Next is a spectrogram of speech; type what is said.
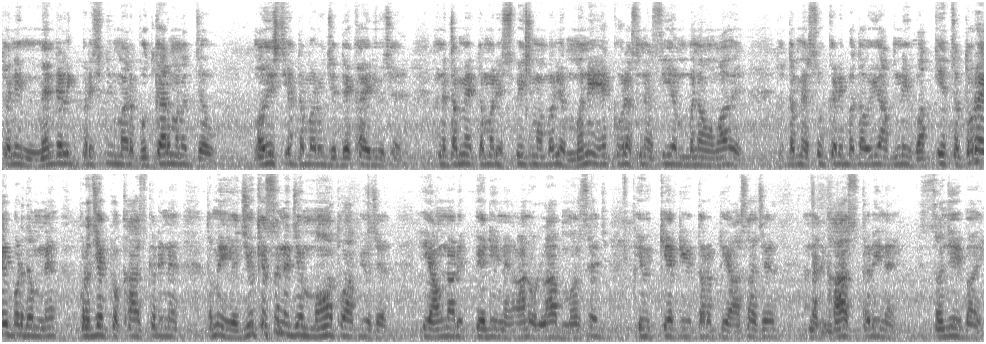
તો એની મેન્ટલી પરિસ્થિતિ મારે ભૂતકાળમાં નથી જવું. ભવિષ્ય તમારું જે દેખાઈ રહ્યું છે. અને તમે તમારી સ્પીચમાં બોલ્યો મને એક વર્ષના સીએમ બનાવવામાં આવે. તો તમે શું કરી બતાવો? એ આપની વાક્ય ચતુરાઈ પર તમને પ્રોજેક્ટો ખાસ કરીને તમે એજ્યુકેશનને જે મહત્વ આપ્યું છે, એ આવનારી પેઢીને આનો લાભ મળશે જ એવી કેટી તરફથી આશા છે. અને ખાસ કરીને સંજયભાઈ,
